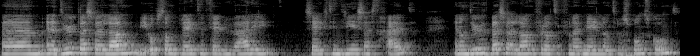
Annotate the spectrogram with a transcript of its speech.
Ehm, en het duurt best wel lang. Die opstand breekt in februari 1763 uit. En dan duurt het best wel lang voordat er vanuit Nederland respons komt.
